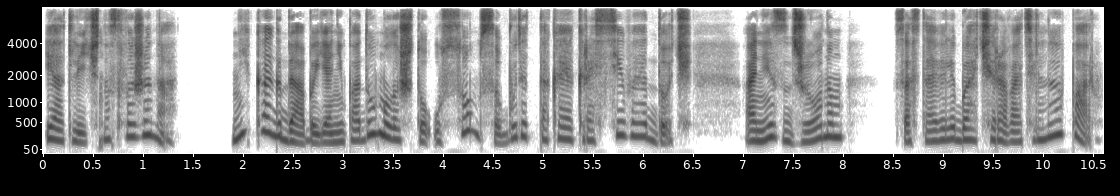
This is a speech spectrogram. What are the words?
и отлично сложена. Никогда бы я не подумала, что у Сомса будет такая красивая дочь. Они с Джоном составили бы очаровательную пару.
